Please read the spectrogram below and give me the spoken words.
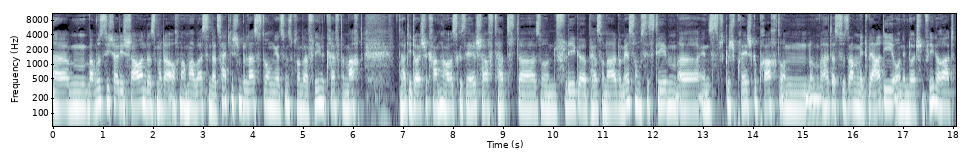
Ähm, man muss sicherlich schauen, dass man da auch noch mal was in der zeitlichen Belastung, jetzt insbesondere Pflegekräfte macht. Da hat die Deutsche Krankenhausgesellschaft hat da so ein Pflegepersonalbemessungssystem äh, ins Gespräch gebracht und hat das zusammen mit Verdi und dem Deutschen Pflegerat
